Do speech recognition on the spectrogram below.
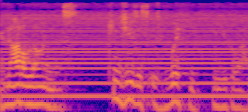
You're not alone in this. King Jesus is with you when you go out.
